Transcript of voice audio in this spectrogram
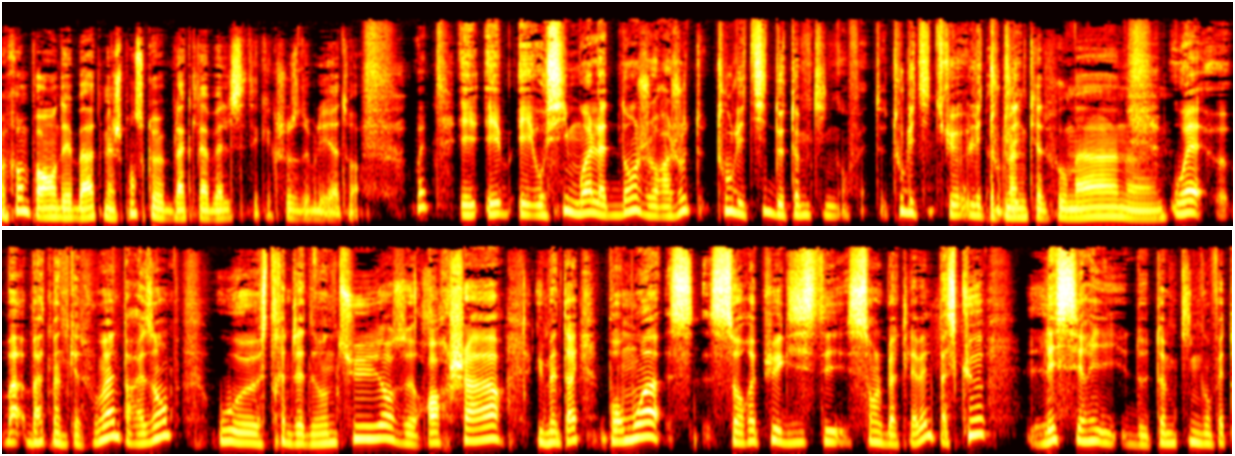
Après, on peut en débattre, mais je pense que Black Label, c'était quelque chose d'obligatoire. Ouais. Et, et, et aussi moi là-dedans je rajoute tous les titres de Tom King en fait, tous les titres que les Batman, Catwoman. euh, Ouais, euh, bah, Batman Catwoman par exemple, ou euh, Strange Adventures, Rorschach, Human Target. Pour moi, ça aurait pu exister sans le Black Label parce que les séries de Tom King en fait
